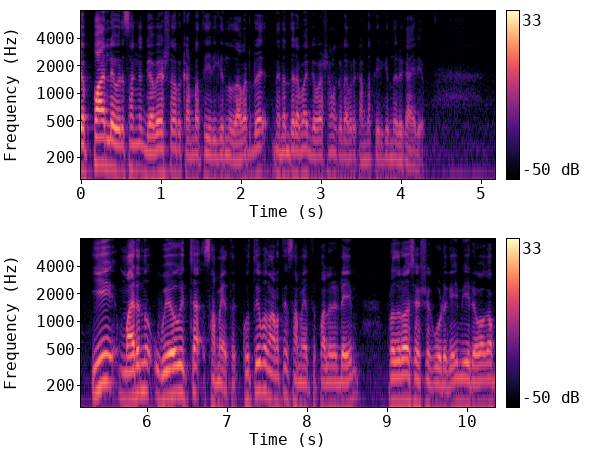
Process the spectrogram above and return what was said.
ജപ്പാനിലെ ഒരു സംഘം ഗവേഷകർ കണ്ടെത്തിയിരിക്കുന്നത് അവരുടെ നിരന്തരമായ ഗവേഷണങ്ങൾക്കിടെ അവർ കണ്ടെത്തിയിരിക്കുന്ന ഒരു കാര്യം. ഈ മരുന്ന് ഉപയോഗിച്ച സമയത്ത് കുത്തിവയ്പ്പ് നടത്തിയ സമയത്ത് പലരുടെയും പ്രതിരോധശേഷി കൂടുകയും ഈ രോഗം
